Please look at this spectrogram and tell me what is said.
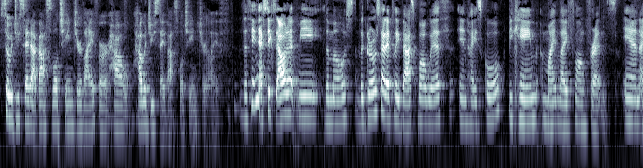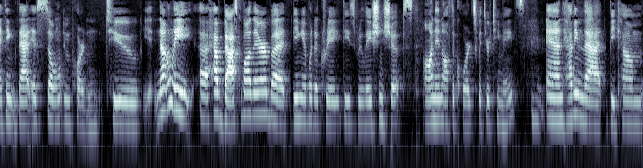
So would you say that basketball changed your life or how, how would you say basketball changed your life? The thing that sticks out at me the most the girls that I played basketball with in high school became my lifelong friends. And I think that is so important to not only uh, have basketball there, but being able to create these relationships on and off the courts with your teammates mm-hmm. and having that become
